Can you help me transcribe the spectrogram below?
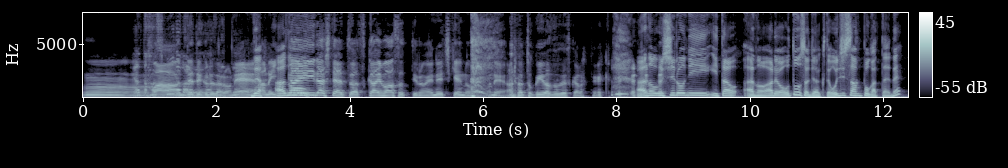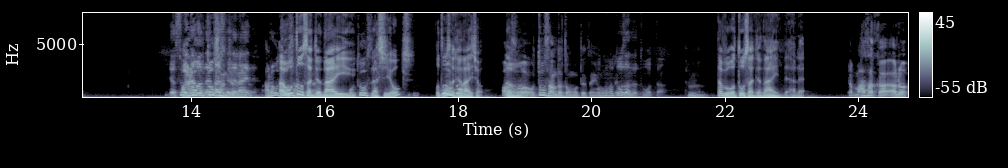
うーん。やっと初まあ、恋だからね出てくるだろうね。であの、一あの回出したやつは使い回すっていうのが NHK のね、あの、得意技ですからね。あの後ろにいたあのあれはお父さんじゃなくておじさんっぽかったよね。じゃあそれあれわかんないお父さんじゃない。いねあれあお父さんじゃないお父さんらしいよお父さんじゃないでしょ。あ、そう、お父さんだと思ってた、今僕もお父さんだと思った。多分お父さんじゃないんだよあれ。まさか、あの、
